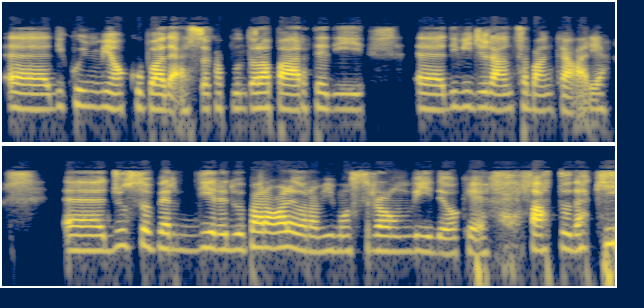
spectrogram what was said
eh, di cui mi occupo adesso, che è appunto la parte di, eh, di vigilanza bancaria. Eh, giusto per dire due parole, ora vi mostrerò un video che è fatto da chi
